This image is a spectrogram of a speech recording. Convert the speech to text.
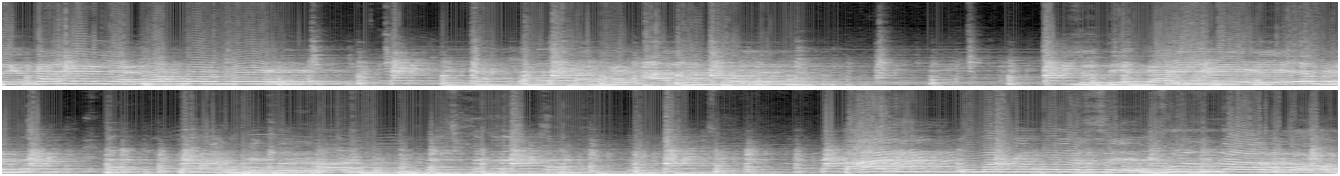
যে কালে লেখা পড়লে তাকে আলেম বলেন। যদি গাইবে এলেম, তোমার ভিতরে না তাই তোমাকে বলেছে হুজদার দম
